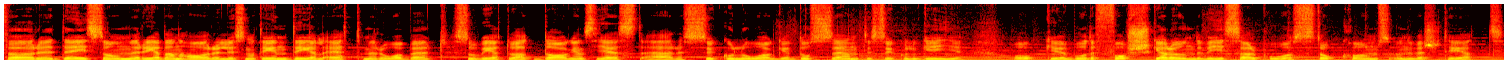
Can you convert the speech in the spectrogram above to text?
För dig som redan har lyssnat in del 1 med Robert så vet du att dagens gäst är psykolog, docent i psykologi och eh, både forskar och undervisar på Stockholms universitet.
